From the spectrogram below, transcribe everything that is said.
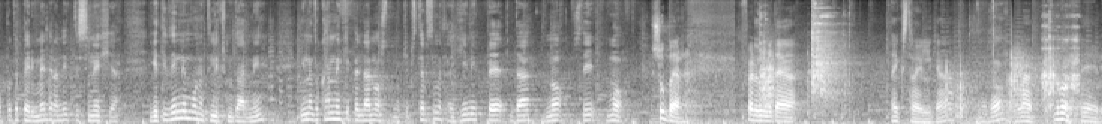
Οπότε περιμένετε να δείτε τη συνέχεια. Γιατί δεν είναι μόνο να τυλίξουμε το αρνί, είναι να το κάνουμε και πεντανόστιμο. Και πιστέψτε με, θα γίνει πεντανόστιμο. Σούπερ. Φέρνουμε τα έξτρα υλικά. Εδώ. Αλλά Λοιπόν. τέρι.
